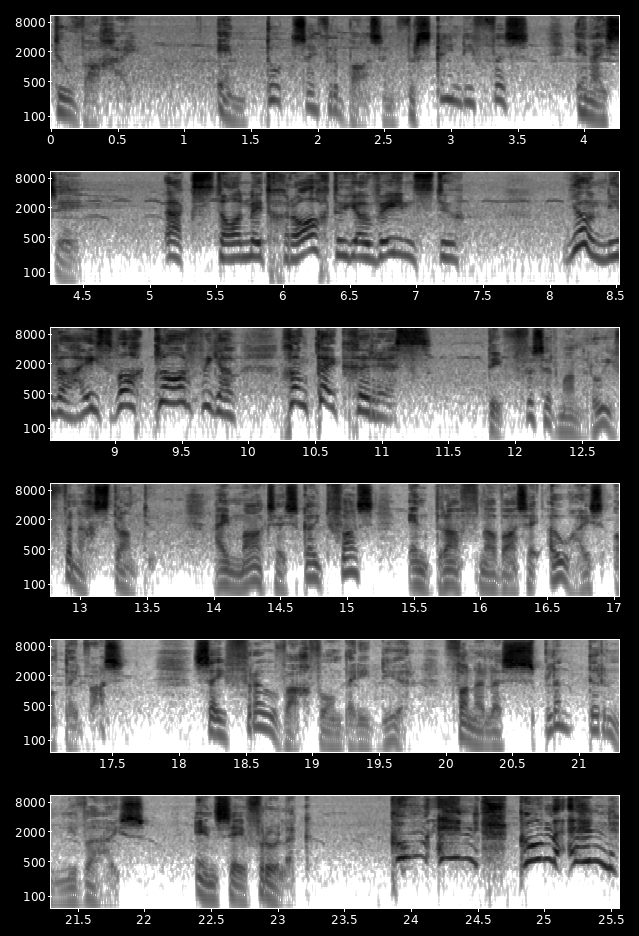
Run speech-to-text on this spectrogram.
Toe wag hy. En tot sy verbasing verskyn die vis en hy sê: Ek staan met graagte jou wens toe. Jou nuwe huis wag klaar vir jou. Gaan kyk gerus. Die visserman roei vinnig strand toe. Hy maak sy skuit vas en draf na waar sy ou huis altyd was. Sy vrou wag vir hom by die deur van hulle splinternuwe huis en sê vrolik: Kom in, kom in.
